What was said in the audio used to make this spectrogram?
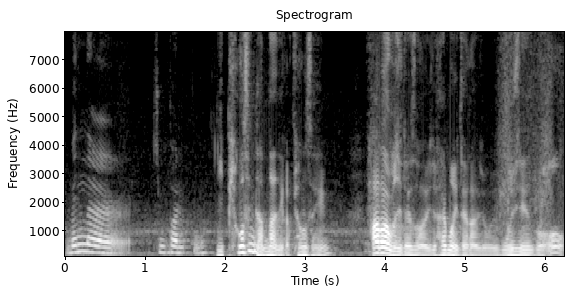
맨날 긴팔 입고. 이 평생 간다니까 평생. 할아버지 돼서 이제 할머니 돼가지고 문신 있는 거. 어?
